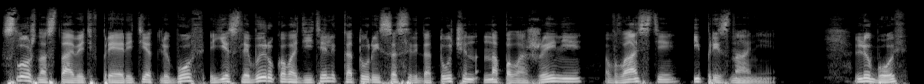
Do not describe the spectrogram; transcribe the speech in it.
Сложно ставить в приоритет любовь, если вы руководитель, который сосредоточен на положении, власти и признании. Любовь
